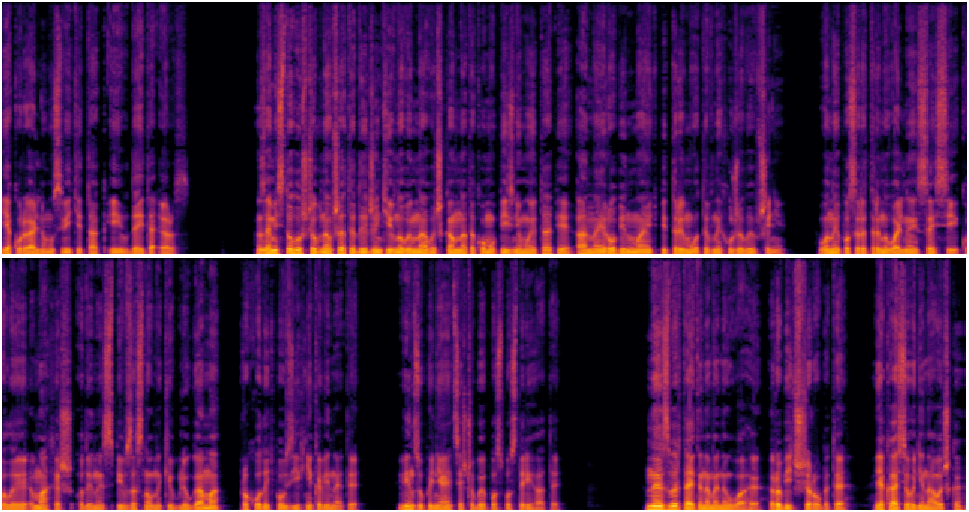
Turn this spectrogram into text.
як у реальному світі, так і в Data Earth. Замість того, щоб навчати диджентів новим навичкам на такому пізньому етапі, Анна і Робін мають підтримувати в них уже вивчені. Вони посеред тренувальної сесії, коли Махеш, один із співзасновників Блюгама, проходить повз їхні кабінети. Він зупиняється, щоб поспостерігати. Не звертайте на мене уваги, робіть, що робите. Яка сьогодні навичка?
